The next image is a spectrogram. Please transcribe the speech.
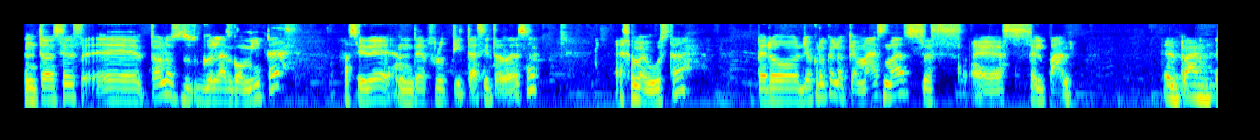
Entonces, eh, todas las gomitas, así de, de frutitas y todo eso, eso me gusta. pero yo creo que lo que más, más es, es el pan. El pan.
